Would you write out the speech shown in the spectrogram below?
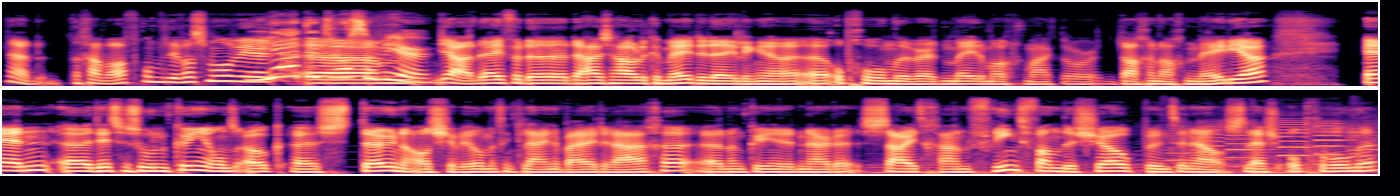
nou, dan gaan we afronden. Dit was hem alweer. Ja, dit was hem Ehm, weer. Ja, even de, de huishoudelijke mededelingen opgewonden werd mede mogelijk gemaakt door Dag en Nacht Media. En eh, dit seizoen kun je ons ook eh, steunen als je wil met een kleine bijdrage. Eh, dan kun je naar de site gaan vriendvandeshow.nl slash opgewonden.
